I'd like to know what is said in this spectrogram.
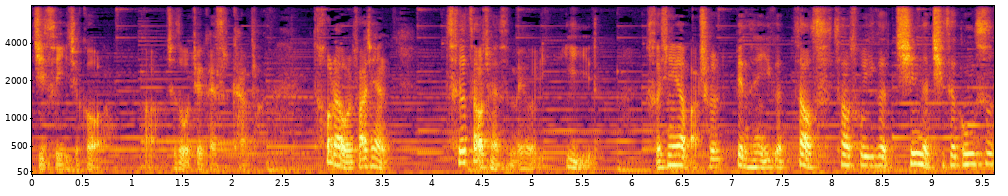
几十亿就够了啊，这是我最开始的看法。后来我发现，车造出来是没有意义的，核心要把车变成一个造造出一个新的汽车公司，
